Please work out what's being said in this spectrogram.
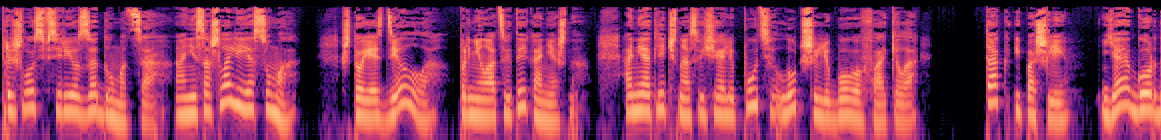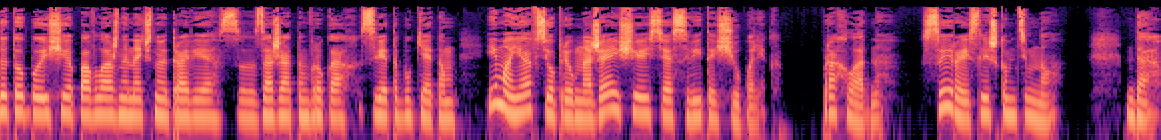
пришлось всерьез задуматься, а не сошла ли я с ума? Что я сделала? Приняла цветы, конечно. Они отлично освещали путь, лучше любого факела. Так и пошли, я гордо топающая по влажной ночной траве с зажатым в руках светобукетом и моя все приумножающаяся свита щупалек. Прохладно, сыро и слишком темно. Да,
